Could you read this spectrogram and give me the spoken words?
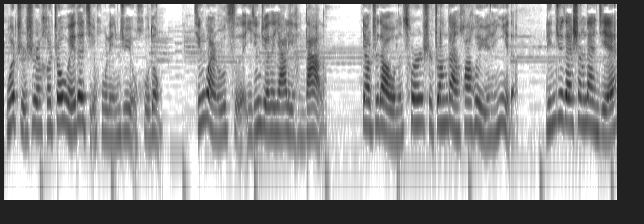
我只是和周围的几户邻居有互动，尽管如此，已经觉得压力很大了。要知道，我们村儿是专干花卉园艺的，邻居在圣诞节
